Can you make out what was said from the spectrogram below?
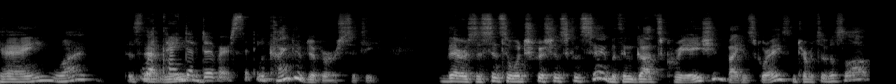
Okay. What does that what kind of diversity? What kind of diversity? There's a sense in which Christians can say within God's creation, by his grace, in terms of his law,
